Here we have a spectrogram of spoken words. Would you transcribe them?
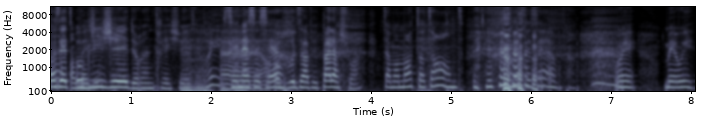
Donc vous êtes obligé de rentrer chez Mhm. vous. Oui, Euh, c'est nécessaire. Vous n'avez pas le choix. Ta maman, ta tante. c'est nécessaire. Oui, mais oui,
